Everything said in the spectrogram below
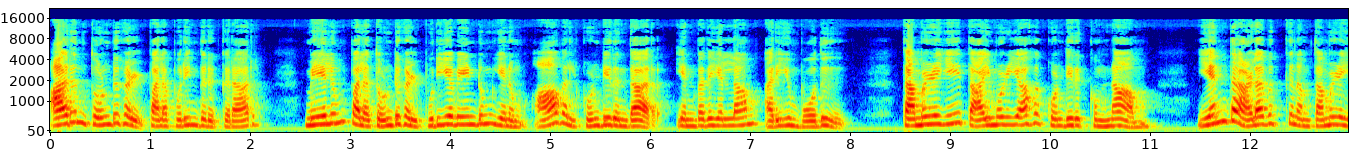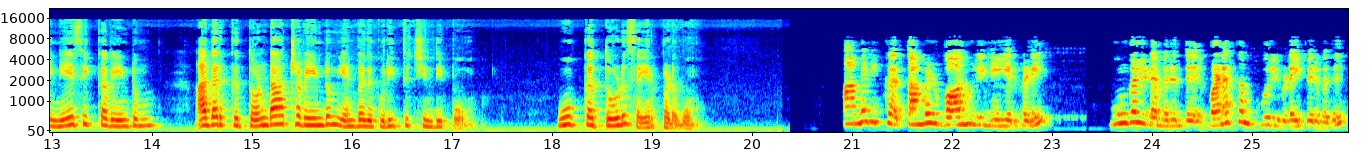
அருந்தொண்டுகள் பல புரிந்திருக்கிறார். மேலும் பல தொண்டுகள் புரிய வேண்டும் எனும் ஆவல் கொண்டிருந்தார் என்பதையெல்லாம் அறியும்போது தமிழையே தாய்மொழியாக கொண்டிருக்கும் நாம் எந்த அளவுக்கு நம் தமிழை நேசிக்க வேண்டும் அதற்கு தொண்டாற்ற வேண்டும் என்பது குறித்து சிந்திப்போம். ஊக்கத்தோடு செயற்படுவோம். அமெரிக்க தமிழ் வானொலி நேயர்களே உங்களிடமிருந்து வணக்கம் கூறி விடைபெறுவது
